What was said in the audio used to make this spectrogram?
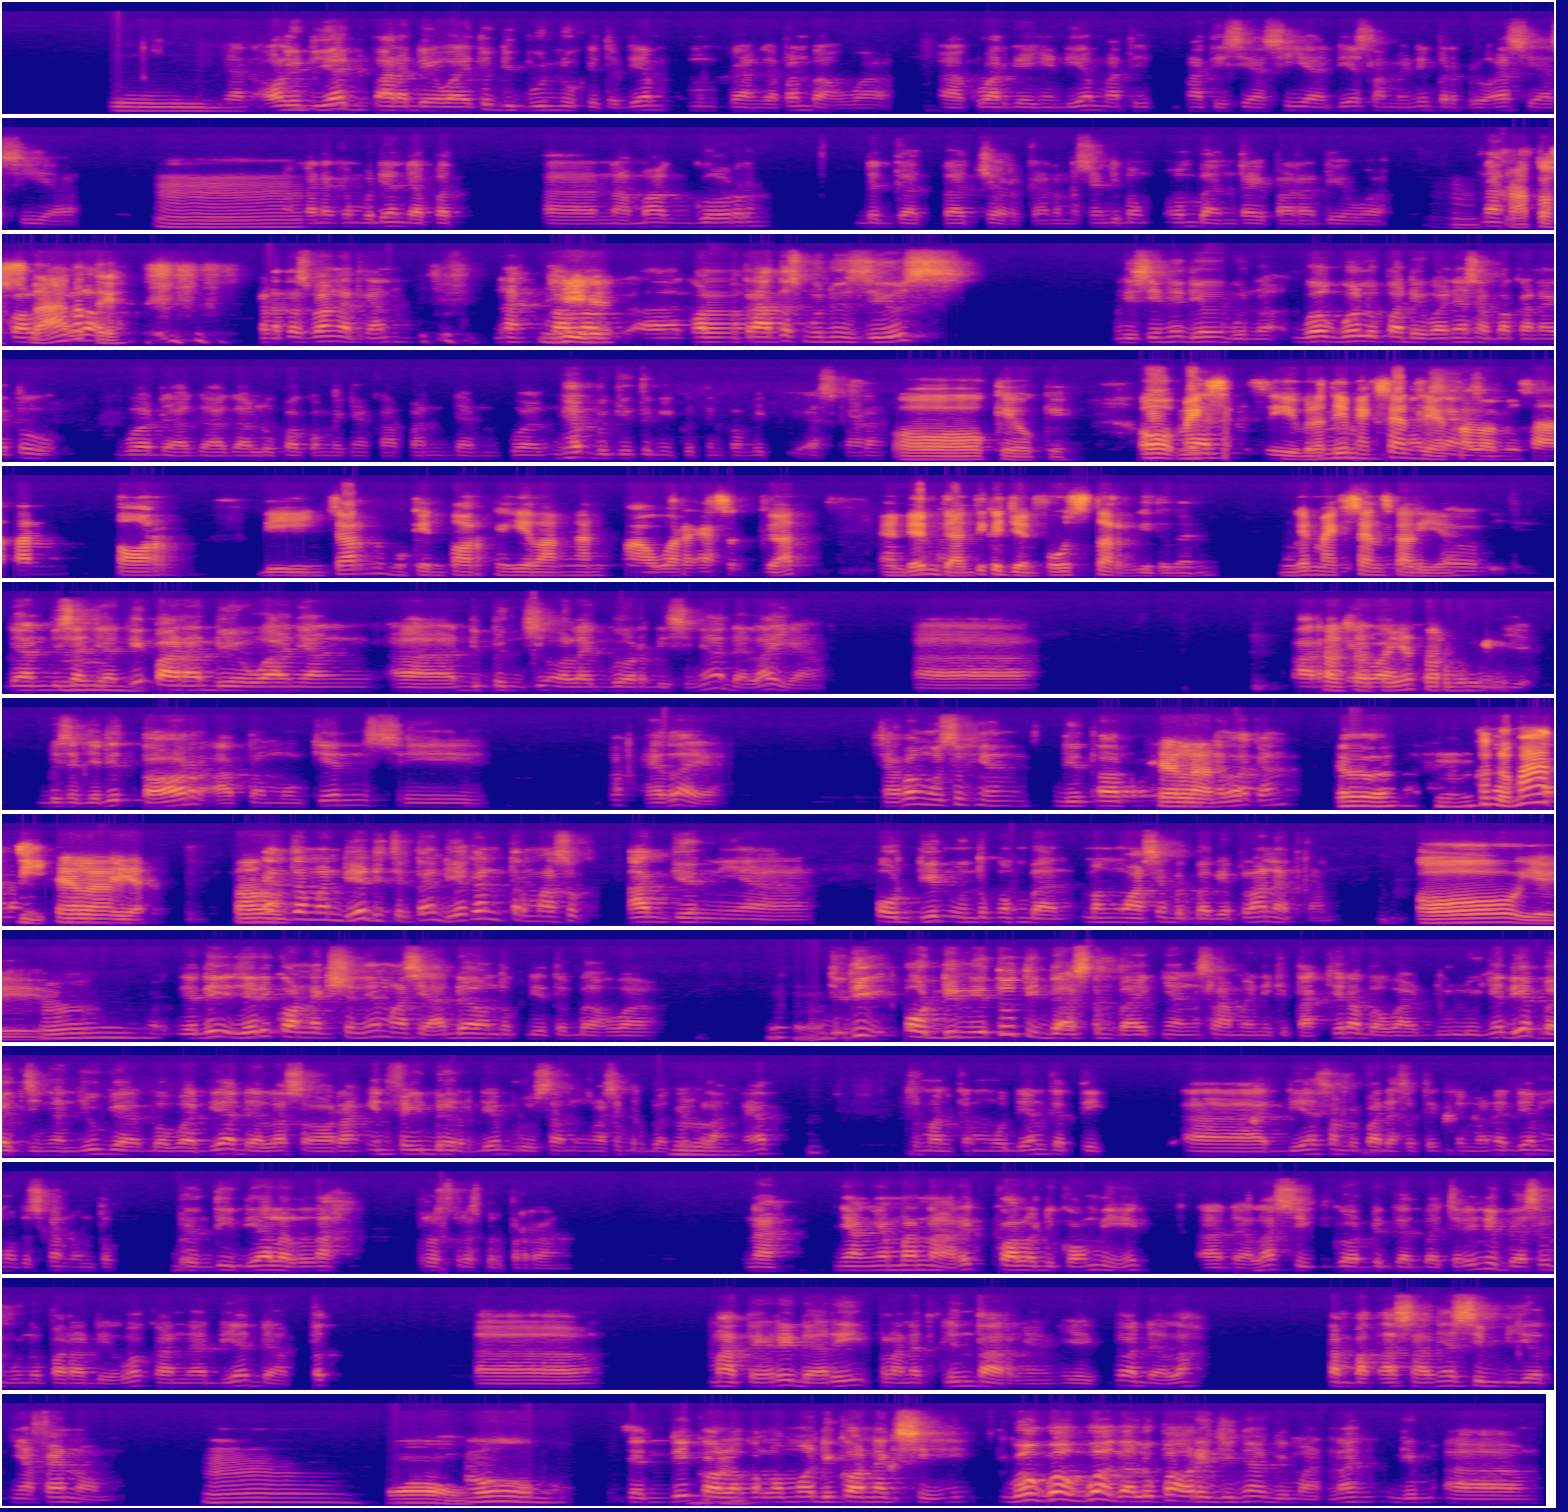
Hmm. Dan oleh dia para dewa itu dibunuh gitu. Dia beranggapan bahwa uh, keluarganya dia mati mati sia-sia. Dia selama ini berdoa sia-sia. Hmm. Makanya kemudian dapat uh, nama Gor the God Butcher karena maksudnya dia membantai para dewa. Hmm. Nah, Kratos kalau, banget kalau, ya. Kratos banget kan. Nah, kalau yeah. uh, kalau Kratos bunuh Zeus, di sini dia bunuh. Gue gue lupa dewanya siapa karena itu gue udah agak-agak lupa komiknya kapan dan gue nggak begitu ngikutin komik ya sekarang. Oh oke okay, oke. Okay. Oh make sense sih. Berarti hmm, make sense make ya kalau misalkan Thor diincar, mungkin Thor kehilangan power as a god, and then ganti ke Jane Foster gitu kan. Mungkin make sense kali ya. Dan bisa hmm. jadi para dewa yang uh, dibenci oleh Gore di sini adalah ya uh, para Salah dewa. satunya Thor mungkin. Iya, bisa jadi Thor atau mungkin si oh, Hela ya. Siapa musuh yang di Thor? Hela, Hela kan? Hmm. Kan udah mati. Hela ya. Oh. Kan teman dia diceritain dia kan termasuk agennya Odin untuk menguasai berbagai planet kan. Oh iya iya. Hmm. Jadi jadi connectionnya masih ada untuk itu bahwa hmm. jadi Odin itu tidak sebaik yang selama ini kita kira bahwa dulunya dia bajingan juga bahwa dia adalah seorang invader dia berusaha menguasai berbagai hmm. planet. Cuman kemudian ketik uh, dia sampai pada titik di mana dia memutuskan untuk berhenti dia lelah terus-terus berperang. Nah, yang yang menarik kalau di komik adalah si God the God Butcher ini berhasil bunuh para dewa karena dia dapat uh, materi dari planet Klintar yang yaitu adalah tempat asalnya simbiotnya Venom. Hmm. Oh. Oh. Jadi kalau kalau mau dikoneksi, gua gua gua agak lupa originnya gimana, gim, uh,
